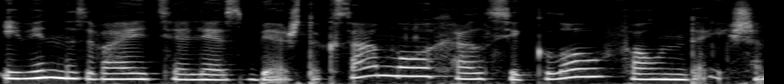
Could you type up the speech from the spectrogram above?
і він називається Les Beige так само Healthy Glow Foundation.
